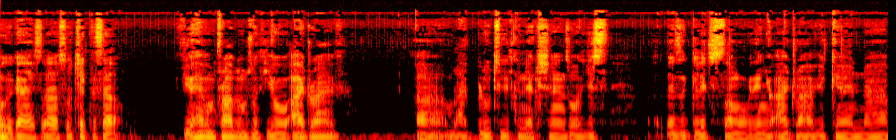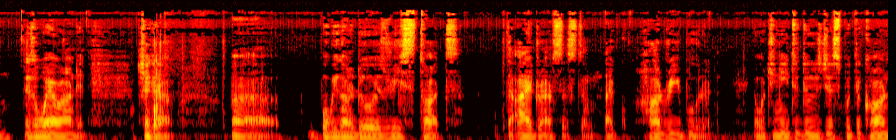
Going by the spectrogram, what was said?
Okay guys, uh, so check this out. If you're having problems with your iDrive, um, like Bluetooth connections or just there's a glitch somewhere within your iDrive, you can, um, there's a way around it. Check it out. Uh, what we're gonna do is restart the iDrive system, like hard reboot it. And what you need to do is just put the car in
